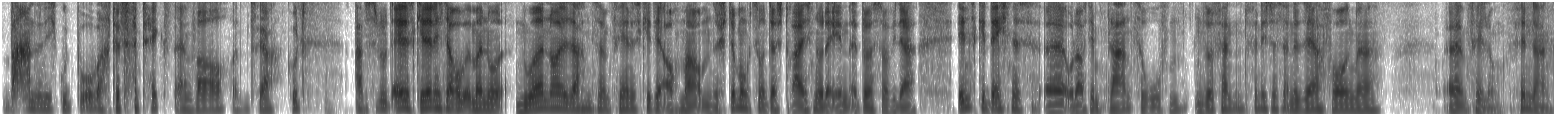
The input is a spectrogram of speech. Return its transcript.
wahnsinnig gut beobachteter Text einfach auch. Und ja, gut. Absolut. Ey, es geht ja nicht darum, immer nur, nur neue Sachen zu empfehlen. Es geht ja auch mal um eine Stimmung zu unterstreichen oder irgendetwas so wieder ins Gedächtnis äh, oder auf den Plan zu rufen. Insofern finde ich das eine sehr hervorragende äh, Empfehlung. Vielen Dank.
